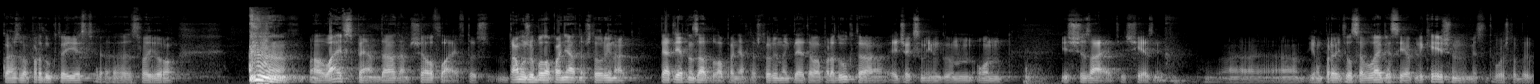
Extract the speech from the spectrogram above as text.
у каждого продукта есть э, свое lifespan, да, там shelf life, то есть там уже было понятно, что рынок, пять лет назад было понятно, что рынок для этого продукта, Ajax Wing, он, он исчезает, исчезнет. Э, и он превратился в legacy application вместо того, чтобы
